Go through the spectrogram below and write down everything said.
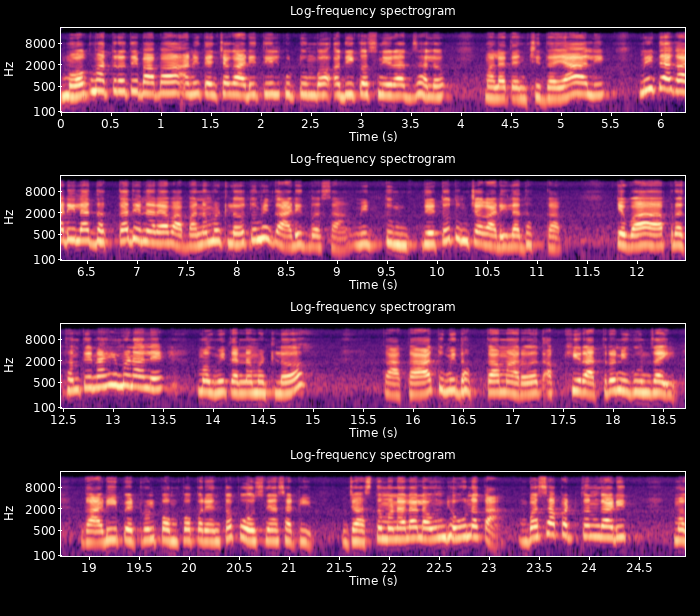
मग मात्र ते बाबा आणि त्यांच्या गाडीतील कुटुंब अधिकच निराश झालं. मला त्यांची दया आली. मी त्या गाडीला धक्का देणाऱ्या बाबांना म्हटलं तुम्ही गाडीत बसा. मी तुम देतो तुमच्या गाडीला धक्का. तेव्हा प्रथम ते नाही म्हणाले. मग मी त्यांना म्हटलं काका तुम्ही धक्का मारत अख्खी रात्र निघून जाईल. गाडी पेट्रोल पंपपर्यंत पोहोचण्यासाठी. जास्त मनाला लावून घेऊ नका. बसा पटकन गाडीत. मग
